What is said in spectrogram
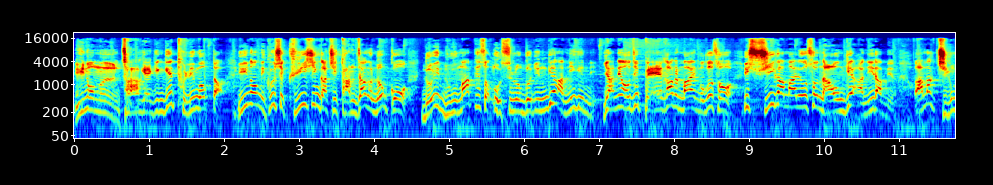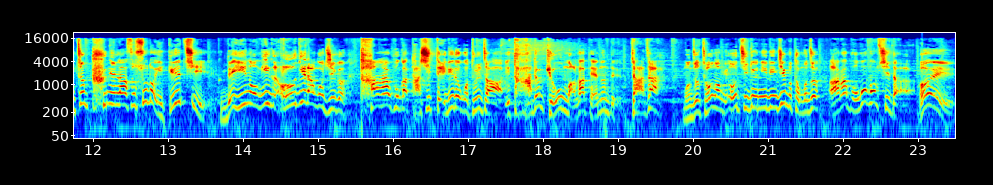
이놈은 자객인 게 틀림없다. 이놈이 글쎄 귀신같이 담장을 넘고 너희 눈 앞에서 어슬렁거리는 게 아니겠니? 야 내 어제 배가를 많이 먹어서 이 쉬가 마려서 나온 게 아니 라면 아마 지금쯤 큰일 났을 수도 있겠지. 근데 이놈 이거 어디라고 지금 탕하후가 다시 때리려고 들자 이 다들 겨우 막아 대는데. 자자 먼저 저놈이 어찌된 일인지부터 먼저 알아보고 봅시다. 어이,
